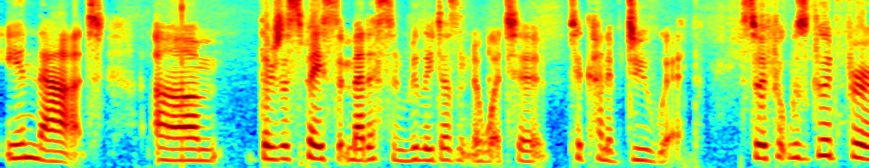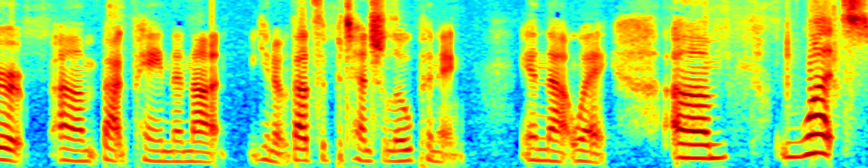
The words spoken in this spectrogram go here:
in that. Um, there's a space that medicine really doesn't know what to, to kind of do with. So if it was good for um, back pain, then that, you know, that's a potential opening in that way. Um, what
